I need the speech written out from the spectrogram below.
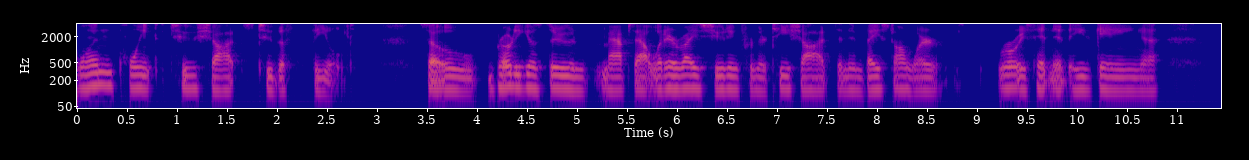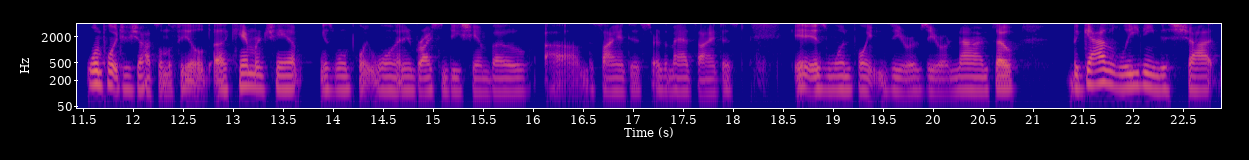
1.2 shots to the field. So Broadie goes through and maps out what everybody's shooting from their tee shots, and then based on where Rory's hitting it, he's gaining uh, 1.2 shots on the field. Uh, Cameron Champ is 1.1, and Bryson DeChambeau, um, the scientist or the mad scientist, is 1.009. So the guys leading this shot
